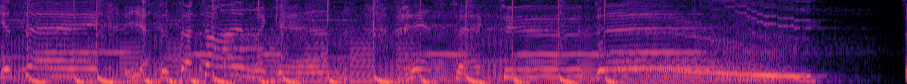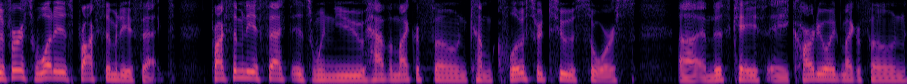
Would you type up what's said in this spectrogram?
you say? Yes, it's that time again. It's Tech Tuesday. So, first, what is proximity effect? Proximity effect is when you have a microphone come closer to a source. Uh, in this case, a cardioid microphone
